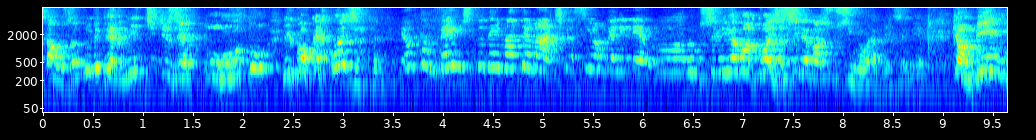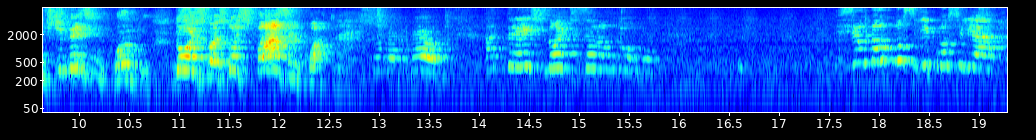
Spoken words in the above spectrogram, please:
está usando me permite dizer tudo e qualquer coisa. Eu também estudei matemática, senhor Galileu. Ah, não seria uma coisa se levasse o senhor a perceber que, ao menos de vez em quando, dois mais dois fazem quatro. Senhor Galileu, há três noites eu não durmo. Eu não consegui conciliar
